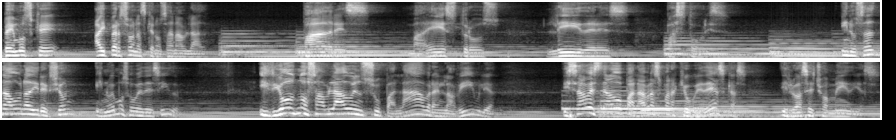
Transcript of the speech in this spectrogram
vemos que hay personas que nos han hablado, padres, maestros, líderes, pastores. Y nos has dado una dirección y no hemos obedecido. Y Dios nos ha hablado en su palabra, en la Biblia. Y sabes, te ha dado palabras para que obedezcas y lo has hecho a medias.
